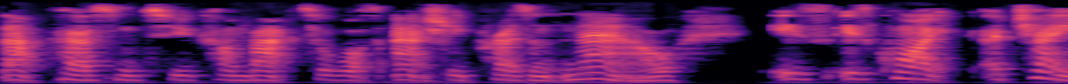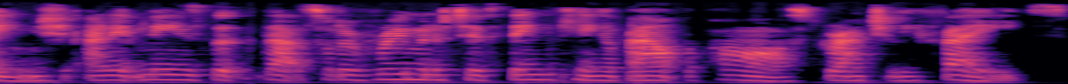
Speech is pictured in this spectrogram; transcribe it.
that person to come back to what's actually present now is, is quite a change. And it means that that sort of ruminative thinking about the past gradually fades.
